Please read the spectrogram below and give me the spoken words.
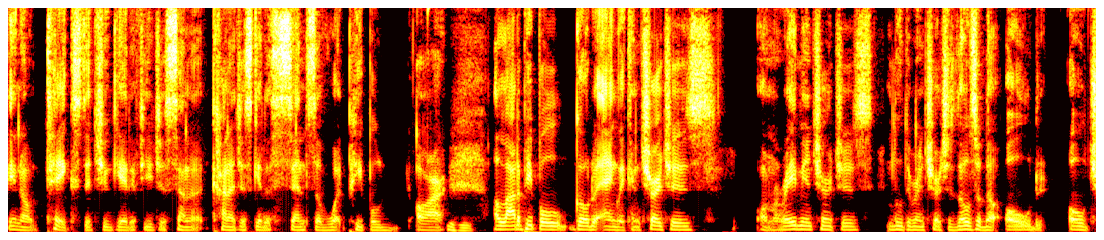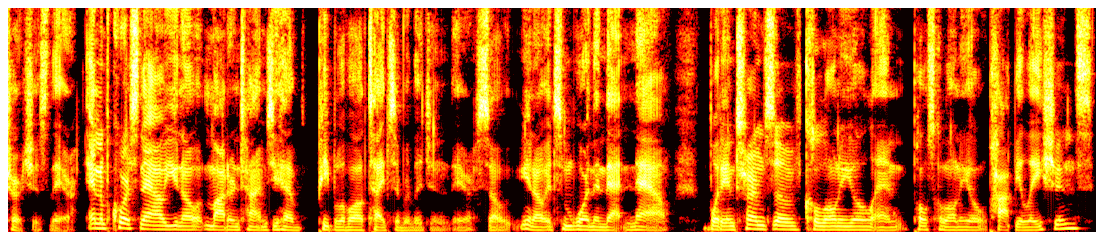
you know, takes that you get if you just kind of kind of just get a sense of what people are. Mm-hmm. A lot of people go to Anglican churches or Moravian churches, Lutheran churches. Those are the old old churches there. And of course, now, you know, modern times, you have people of all types of religion there. So, you know, it's more than that now. But in terms of colonial and post colonial populations,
